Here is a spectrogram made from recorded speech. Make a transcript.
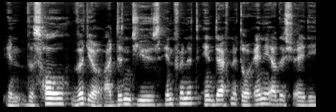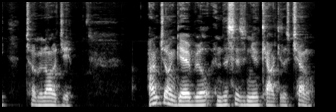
in this whole video, I didn't use infinite, indefinite, or any other shady terminology. I'm John Gabriel, and this is new calculus channel.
